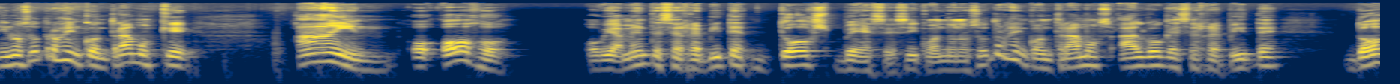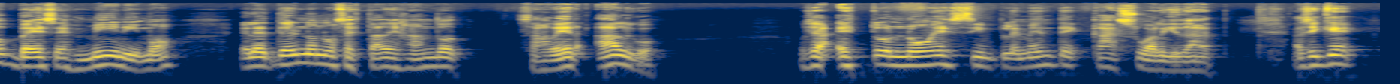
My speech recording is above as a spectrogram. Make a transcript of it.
Y nosotros encontramos que Ain o ojo, obviamente se repite dos veces. Y cuando nosotros encontramos algo que se repite dos veces mínimo, el Eterno nos está dejando saber algo. O sea, esto no es simplemente casualidad. Así que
